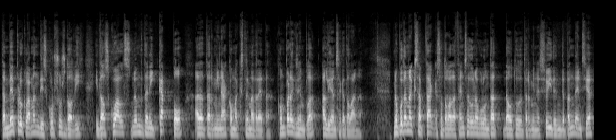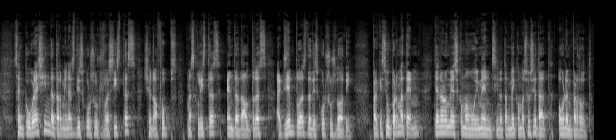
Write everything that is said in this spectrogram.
també proclamen discursos d'odi i dels quals no hem de tenir cap por a determinar com a extrema dreta, com per exemple Aliança Catalana. No podem acceptar que sota la defensa d'una voluntat d'autodeterminació i d'independència s'encobreixin determinats discursos racistes, xenòfobs, masclistes, entre d'altres exemples de discursos d'odi, perquè si ho permetem, ja no només com a moviment, sinó també com a societat, haurem perdut.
